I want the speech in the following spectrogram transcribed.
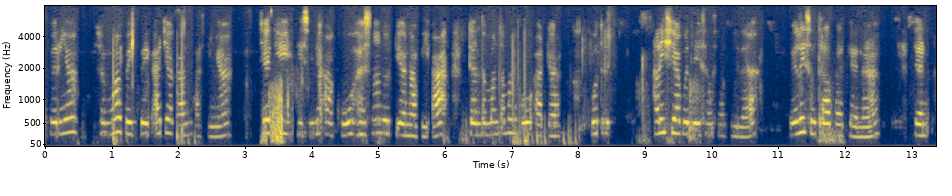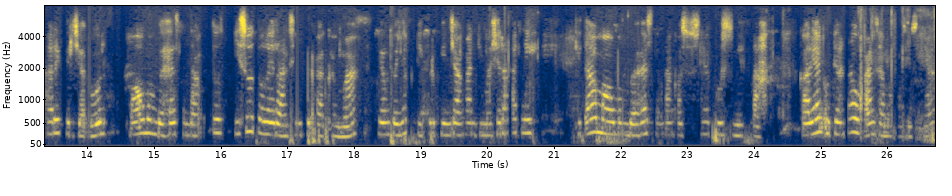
kabarnya semua baik-baik aja kan pastinya. Jadi di sini aku Hasna Nurdia Nafiah dan teman-temanku ada Putri Alicia Putri Salsabila, Willy Sutra Pradana, dan Arif Firjaun mau membahas tentang isu toleransi beragama yang banyak diperbincangkan di masyarakat nih. Kita mau membahas tentang kasusnya Gus Miftah. Kalian udah tahu kan sama kasusnya?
